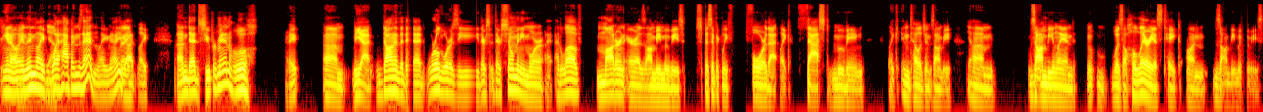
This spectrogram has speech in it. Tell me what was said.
you know, and then like Yeah. what happens then? Like now you Right. got like undead Superman. Oh, right. Um, but yeah, Dawn of the Dead, World War Z. There's there's so many more. I, I love modern era zombie movies, specifically for that like fast moving, like intelligent zombie. Yeah. Um Zombieland was a hilarious take on zombie movies,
